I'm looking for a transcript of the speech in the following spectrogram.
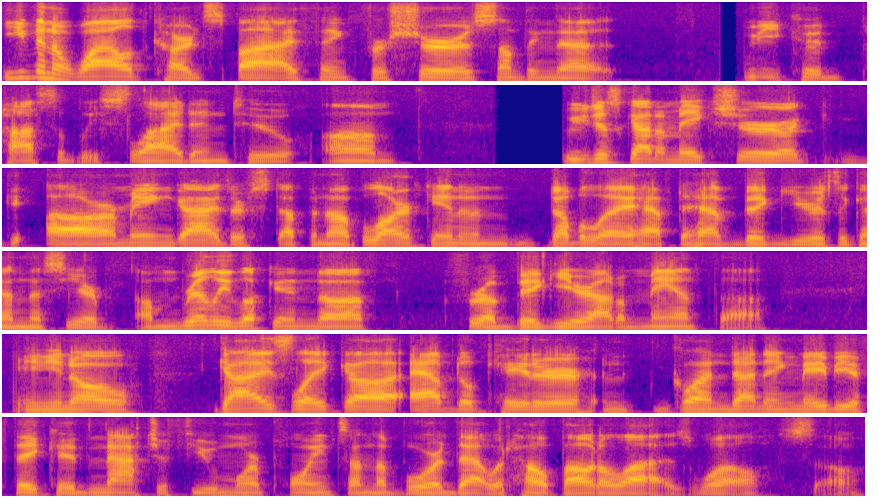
even a wild card spot, I think for sure is something that we could possibly slide into. Um, we just got to make sure our main guys are stepping up. Larkin and Double A have to have big years again this year. I'm really looking uh, for a big year out of Mantha. And you know, guys like uh, Abdelkader and Glendening, maybe if they could notch a few more points on the board, that would help out a lot as well. So,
